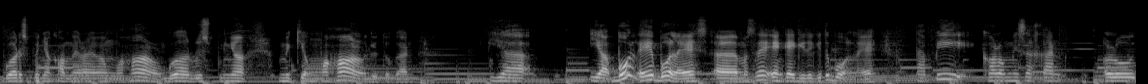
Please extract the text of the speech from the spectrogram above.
gue harus punya kamera yang mahal gue harus punya mic yang mahal gitu kan. Ya ya boleh boleh Eh, maksudnya yang kayak gitu-gitu boleh. Tapi kalau misalkan lo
